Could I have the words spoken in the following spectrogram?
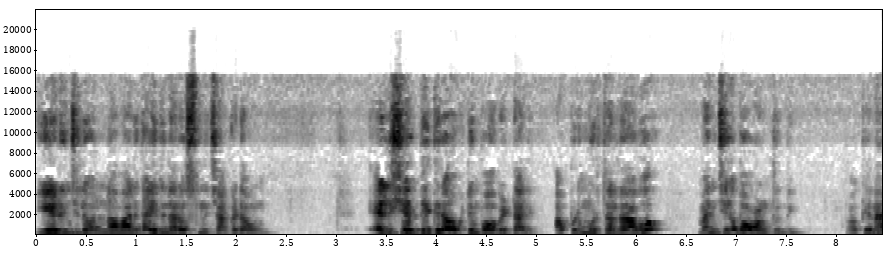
ఏడు ఇంచులు ఉన్న వాళ్ళకి ఐదున్నర వస్తుంది చంక డౌన్. ఎల్ షేప్ దగ్గర ఒకటి పావు పెట్టాలి. అప్పుడు ముడతలు రావు మంచిగా బాగుంటుంది. ఓకేనా?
